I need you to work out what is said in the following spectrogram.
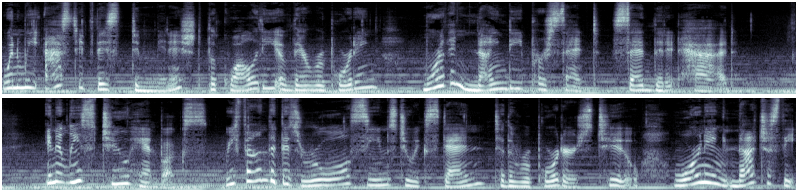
When we asked if this diminished the quality of their reporting, more than 90% said that it had. In at least two handbooks, we found that this rule seems to extend to the reporters too, warning not just the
